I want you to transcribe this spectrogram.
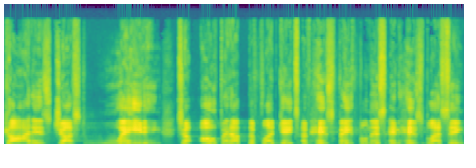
God is just waiting to open up the floodgates of his faithfulness and his blessing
